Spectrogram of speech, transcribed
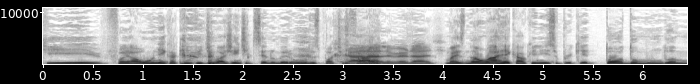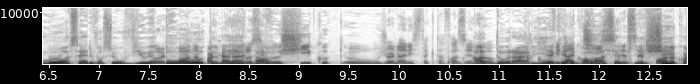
Que foi a única que impediu a gente de ser número um do Spotify. Caralho, é verdade. Mas não há recalque nisso, porque todo mundo amou a série, você ouviu e Foi adorou foda pra também caralho. e Inclusive tal. o Chico, o jornalista que tá fazendo. Adoraria que ele colasse Ia aqui. ser foda Chico,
